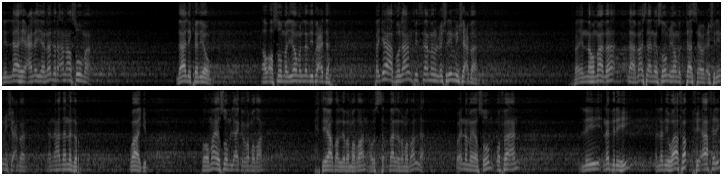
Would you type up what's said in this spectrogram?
لله علي نذر أن أصوم. ذلك اليوم. أو أصوم اليوم الذي بعده. فجاء فلان في الثامن والعشرين من شعبان. فإنه ماذا؟ لا بأس أن يصوم يوم التاسع والعشرين من شعبان. لأن هذا نذر. واجب. هو ما يصوم لأجل رمضان. احتياطا لرمضان أو استقبالا لرمضان لا. وإنما يصوم وفاء لنذره الذي وافق في آخر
